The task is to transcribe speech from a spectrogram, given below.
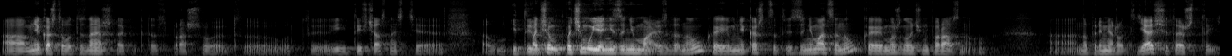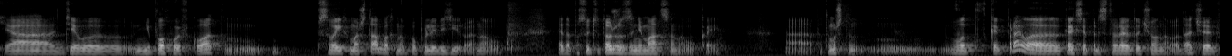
а, мне кажется, вот ты знаешь, да, это спрашивают, э, вот, и ты в частности, э, и ты почему, почему я не занимаюсь да, наукой? Мне кажется, то есть заниматься наукой можно очень по-разному. А, например, вот я считаю, что я делаю неплохой вклад там, в своих масштабах, но популяризируя науку. Это, по сути, тоже заниматься наукой. А, потому что, вот, как правило, как себе представляют ученого, да, человек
